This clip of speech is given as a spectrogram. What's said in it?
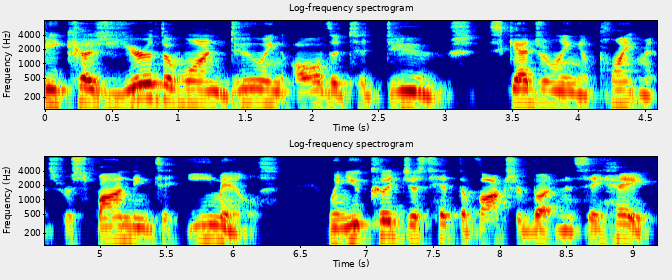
because you're the one doing all the to-dos scheduling appointments responding to emails when you could just hit the voxer button and say hey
